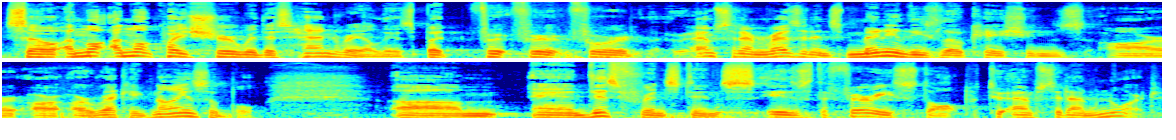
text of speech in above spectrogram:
So I'm not I'm not quite sure where this handrail is, but for for, for Amsterdam residents, many of these locations are are, are recognizable. Um, and this, for instance, is the ferry stop to Amsterdam North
